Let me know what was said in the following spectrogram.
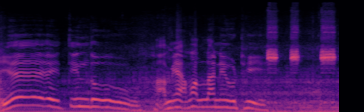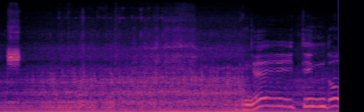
এই তিন্দু, আমি আমার লাইনে উঠি। এই তিন্দু।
